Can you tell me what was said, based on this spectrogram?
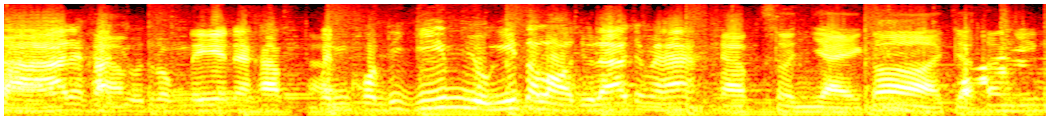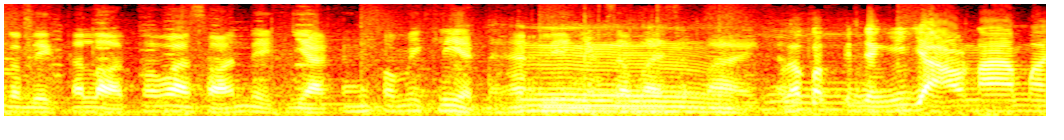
ษานะครับอยู่ตรงนี้นะครับเป็นคนที่ยิ้มอยู่อย่างนี้ตลอดอยู่แล้วใช่ไหมฮะครับส่วนใหญ่ก็จะต้องยิ้มกับเด็กตลอดเพราะว่าสอนเด็กอยากให้เขาไม่เครียดนะฮะเรียนอย่างสบายสบายๆแล้วก็เป็นอย่างนี้ยาวนานมา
